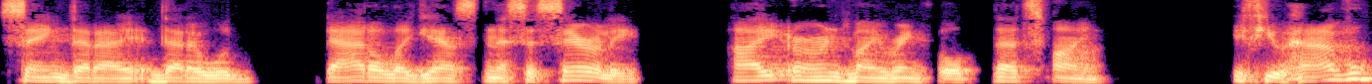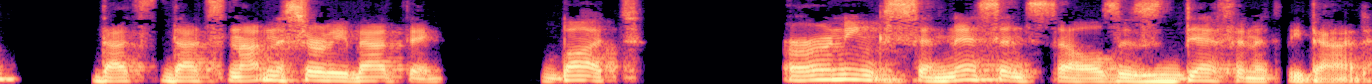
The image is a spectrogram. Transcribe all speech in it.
saying that I, that I would battle against necessarily. I earned my wrinkle. That's fine. If you have, that's, that's not necessarily a bad thing, but earning senescent cells is definitely bad.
